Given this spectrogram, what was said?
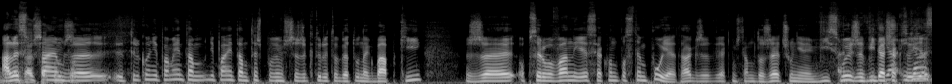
Ale słyszałem, że y, tylko nie pamiętam, nie pamiętam też powiem szczerze, który to gatunek babki, że obserwowany jest jak on postępuje, tak? Że w jakimś tam dorzeczu, nie wiem, Wisły, że widać jak, ja, ja, jasne,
